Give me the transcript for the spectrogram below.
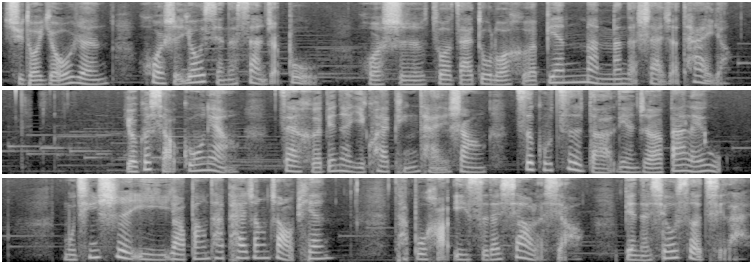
许多游人，或是悠闲地散着步，或是坐在杜罗河边，慢慢地晒着太阳。有个小姑娘在河边的一块平台上自顾自地练着芭蕾舞，母亲示意要帮她拍张照片，她不好意思地笑了笑，变得羞涩起来。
